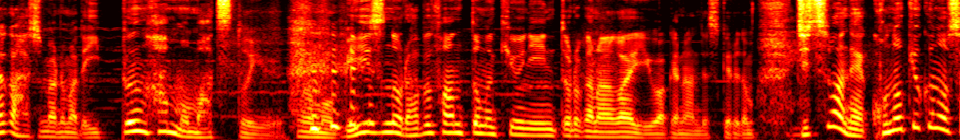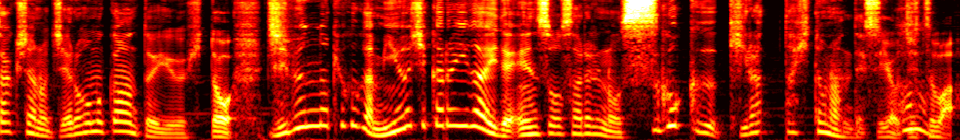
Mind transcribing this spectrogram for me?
歌が始まるまで1分半も待つというこのもう ビーズのラブファントム級にイントロが長いわけなんですけれども実はねこの曲の作者のジェローム・カーンという人自分の曲がミュージカル以外で演奏されるのをすごく嫌った人なんですよ実は。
